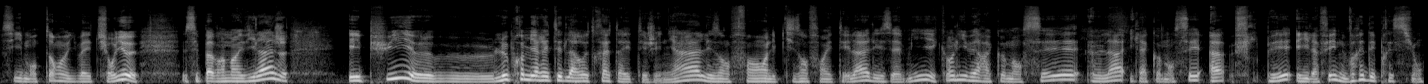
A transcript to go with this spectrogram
S'il m'entend, il va être furieux. C'est pas vraiment un village. Et puis, euh, le premier été de la retraite a été génial. Les enfants, les petits-enfants étaient là, les amis. Et quand l'hiver a commencé, euh, là, il a commencé à flipper et il a fait une vraie dépression.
